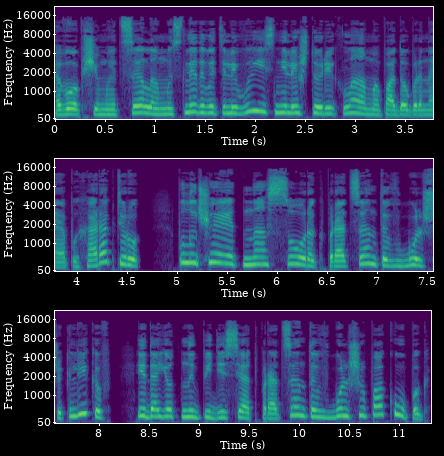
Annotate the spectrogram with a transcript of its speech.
В общем и целом исследователи выяснили, что реклама, подобранная по характеру, получает на 40% больше кликов и дает на 50% больше покупок,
